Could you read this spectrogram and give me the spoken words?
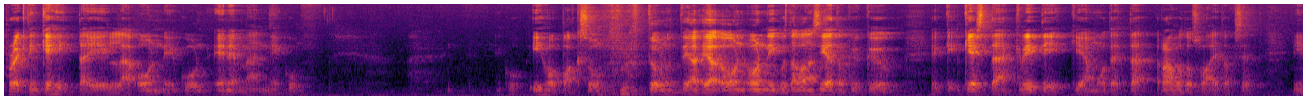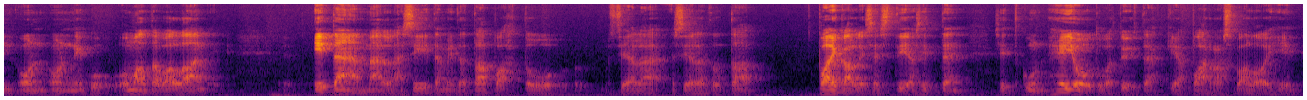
projektin kehittäjillä on niin kuin enemmän niin kuin, niin kuin ihopaksuuntunut ja, ja on, on niin kuin tavallaan sietokyky kestää kritiikkiä, mutta että rahoituslaitokset niin on, on niin kuin omalla tavallaan etäämällä siitä, mitä tapahtuu siellä, siellä tota, paikallisesti ja sitten sit kun he joutuvat yhtäkkiä parrasvaloihin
